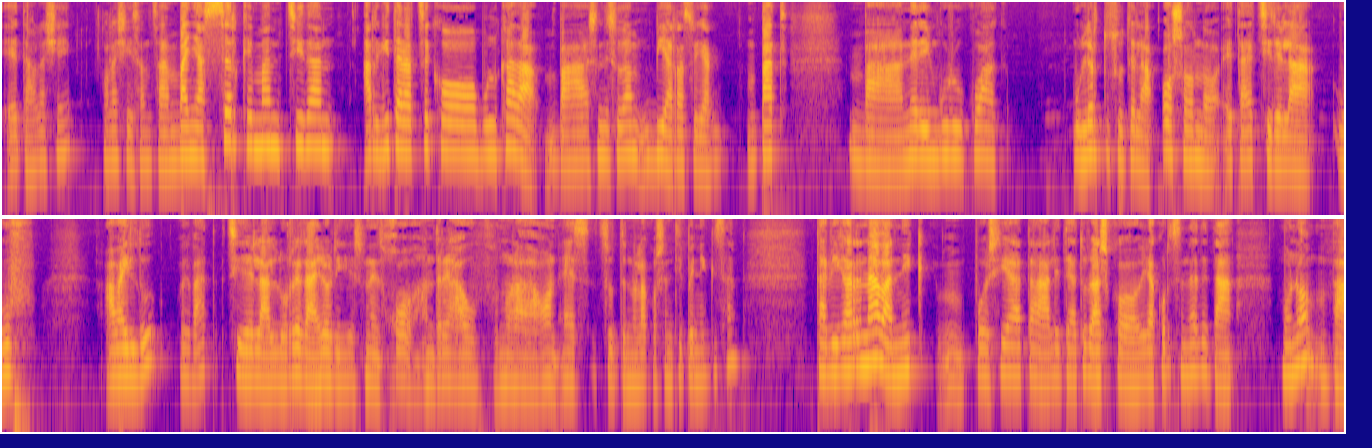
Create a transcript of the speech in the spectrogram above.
eta holaxe, holaxe izan zen. Baina zer keman txidan argitaratzeko bulkada, ba, esan dizudan, bi arrazoiak. Bat, ba, nire ingurukoak ulertu zutela oso ondo, eta ez zirela, uf, abaildu, oi bat, zirela lurrera erori, esan ez, jo, Andrea, uf, nola dagon, ez zuten nolako sentipenik izan. Eta bigarrena, ba, nik mm, poesia eta literatura asko irakurtzen dut, eta, bueno, ba,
